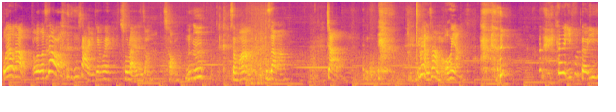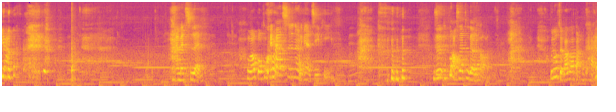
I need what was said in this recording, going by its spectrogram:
我知道，我知道，我我知道了，下雨天会出来那种虫。嗯嗯，什么啊？不知道吗？蚱蜢，你会养蚱蜢？我会养。他是一副得意样。还没吃哎、我要崩哎、他要。吃那个里面的鸡皮。你这不好吃再吐掉就好了。我就嘴巴都打不开。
